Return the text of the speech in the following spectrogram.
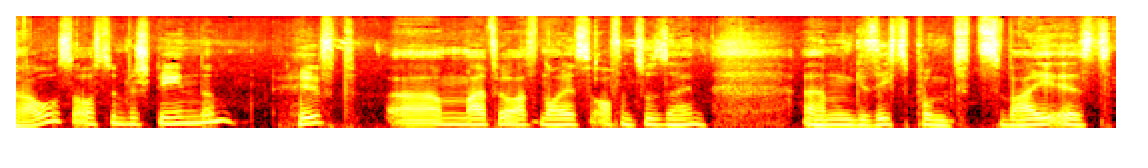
raus aus dem Bestehenden, hilft ähm, mal für was Neues offen zu sein. Ähm, Gesichtspunkt zwei ist,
